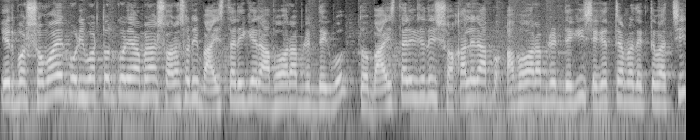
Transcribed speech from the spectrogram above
এরপর সময়ের পরিবর্তন করে আমরা সরাসরি বাইশ তারিখের আবহাওয়ার আপডেট দেখব। তো বাইশ তারিখ যদি সকালের আব- আবহাওয়ার আপডেট দেখি, সেক্ষেত্রে আমরা দেখতে পাচ্ছি,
